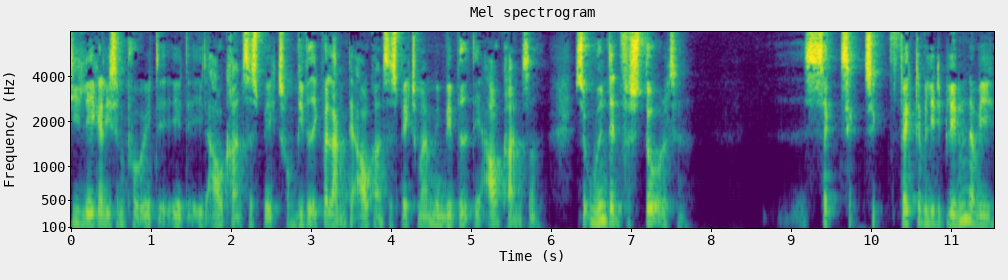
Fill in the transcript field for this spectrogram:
de ligger ligesom på et, et, et afgrænset spektrum. Vi ved ikke, hvor langt det afgrænsede spektrum er, men vi ved, det er afgrænset. Så uden den forståelse, så, så, så fægter vi lidt i blinde, når vi,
